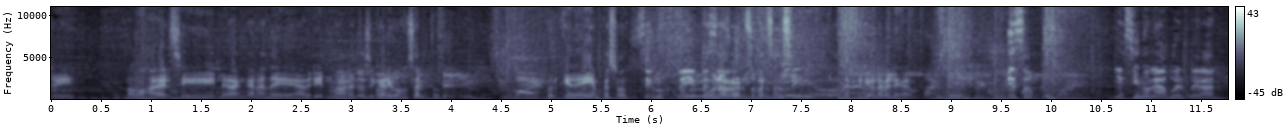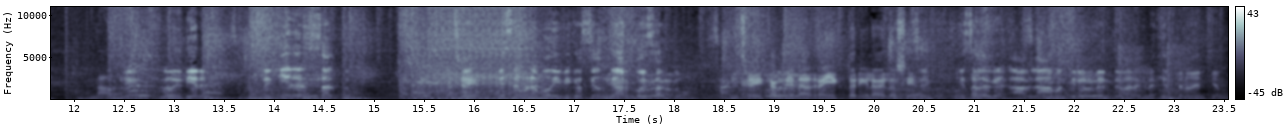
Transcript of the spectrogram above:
Sí. Vamos a ver si le dan ganas de abrir nuevamente a Sicario con salto. Porque de ahí empezó. Sí, pues, ahí empezó. Un error súper sencillo definió la pelea. Eso. Y así no le va a poder pegar Nada. porque lo detiene. Detiene el salto. Sí, esa es una modificación de arco de salto. Sí, cambia la trayectoria y la velocidad. Eso es lo que hablábamos anteriormente para que la gente nos entienda.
